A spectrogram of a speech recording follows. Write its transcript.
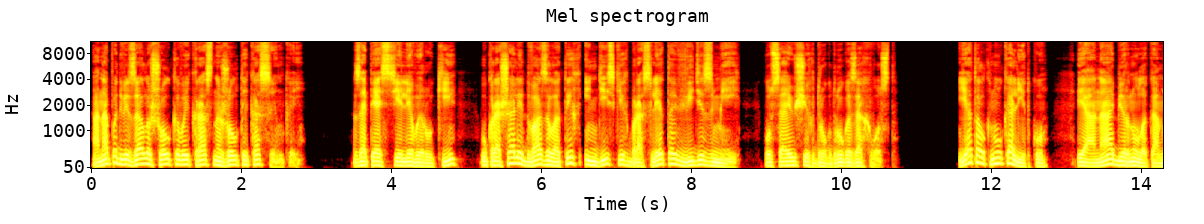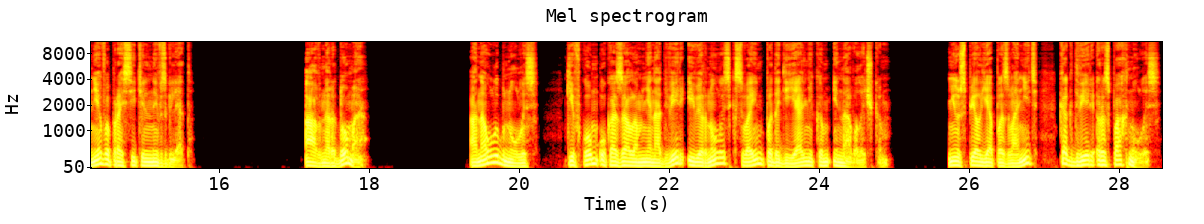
она подвязала шелковой красно-желтой косынкой. Запястье левой руки украшали два золотых индийских браслета в виде змей, кусающих друг друга за хвост. Я толкнул калитку, и она обернула ко мне вопросительный взгляд. «Авнер дома?» Она улыбнулась, кивком указала мне на дверь и вернулась к своим пододеяльникам и наволочкам. Не успел я позвонить, как дверь распахнулась.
